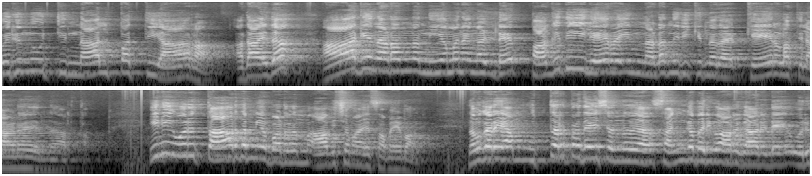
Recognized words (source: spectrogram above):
ഒരുന്നൂറ്റി നാൽപ്പത്തി ആറാണ് അതായത് ആകെ നടന്ന നിയമനങ്ങളുടെ പകുതിയിലേറെയും നടന്നിരിക്കുന്നത് കേരളത്തിലാണ് എന്ന് അർത്ഥം. ഇനി ഒരു താരതമ്യ പഠനം ആവശ്യമായ സമയമാണ്. നമുക്കറിയാം ഉത്തർപ്രദേശ് എന്നത് സംഘപരിവാറുകാരുടെ ഒരു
